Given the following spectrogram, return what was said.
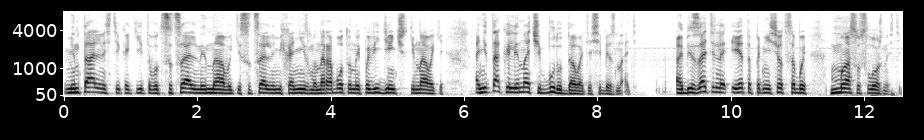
ментальности, какие-то вот социальные навыки, социальные механизмы, наработанные поведенческие навыки, они так или иначе будут давать о себе знать. Обязательно, и это принесет с собой массу сложностей.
